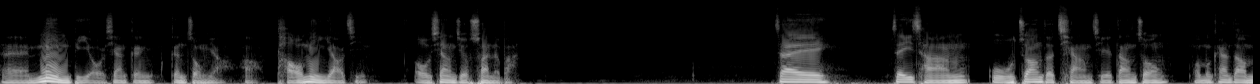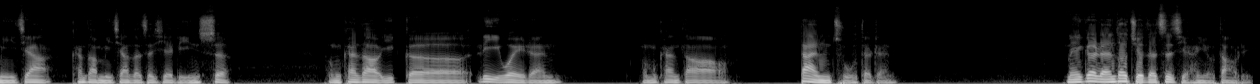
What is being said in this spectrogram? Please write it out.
呃，命比偶像更更重要啊，逃命要紧。偶像就算了吧。在这一场武装的抢劫当中，我们看到米迦，看到米迦的这些邻舍，我们看到一个立位人，我们看到但族的人，每个人都觉得自己很有道理，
